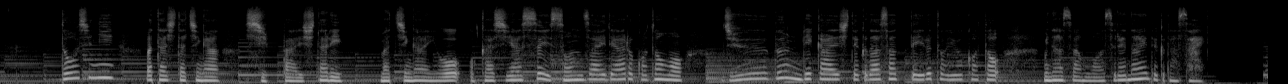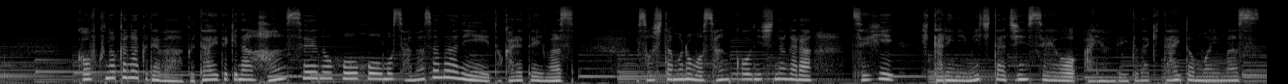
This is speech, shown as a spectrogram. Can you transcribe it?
同時に私たちが失敗したり間違いを犯しやすい存在であることも十分理解してくださっているということ皆さんも忘れないでください。幸福の科学では具体的な反省の方法も様々に説かれています。そうしたものも参考にしながらぜひ光に満ちた人生を歩んでいただきたいと思います。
